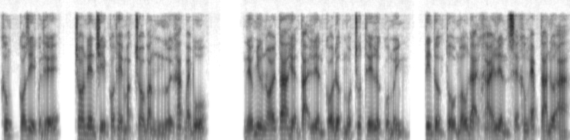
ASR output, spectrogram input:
không có gì quyền thế, cho nên chỉ có thể mặc cho bằng người khác bài bố. Nếu như nói ta hiện tại liền có được một chút thế lực của mình, tin tưởng tổ mẫu đại khái liền sẽ không ép ta nữa à?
